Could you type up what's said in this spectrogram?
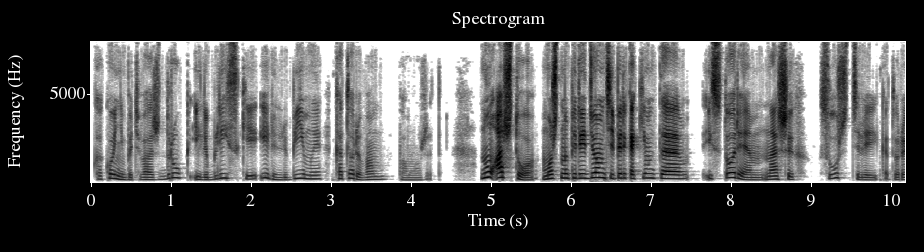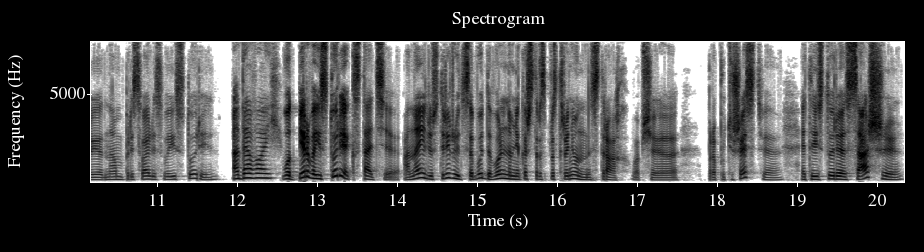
какой-нибудь ваш друг или близкий, или любимый, который вам поможет. Ну а что? Может, мы перейдем теперь к каким-то историям наших слушателей, которые нам прислали свои истории? А давай. Вот первая история, кстати, она иллюстрирует собой довольно, мне кажется, распространенный страх вообще про путешествия. Это история Саши,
